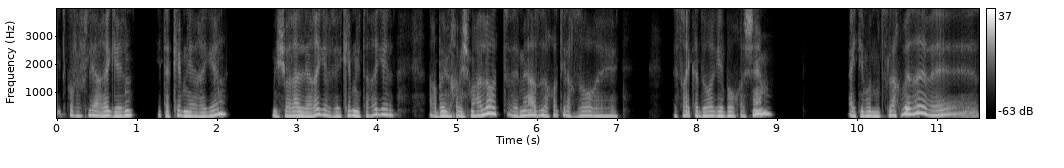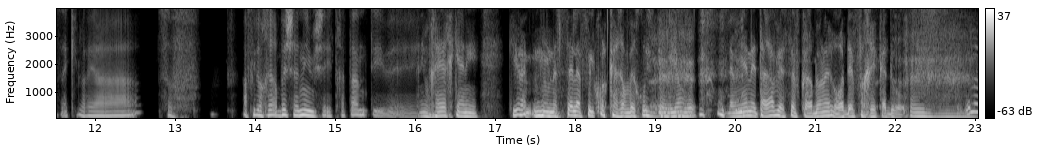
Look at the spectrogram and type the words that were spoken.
התכופף לי הרגל, התעקם לי הרגל. מישהו עלה לי הרגל והקים לי את הרגל, 45 מעלות, ומאז לא יכולתי לחזור לשחק כדורגל, ברוך השם. הייתי מאוד מוצלח בזה, וזה כאילו היה סוף. אפילו אחרי הרבה שנים שהתחתנתי ו... אני מחייך כי אני, כאילו, אני מנסה להפעיל כל כך הרבה חוש דמיון. לדמיין את הרב יוסף קרדונר רודף אחרי כדור. זה לא...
